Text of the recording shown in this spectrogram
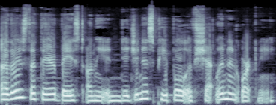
Others that they are based on the indigenous people of Shetland and Orkney,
